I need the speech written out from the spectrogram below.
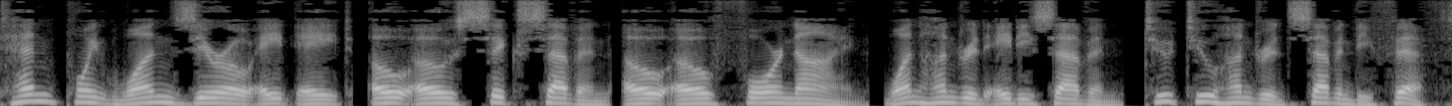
10.1088/0067-0049 187 275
